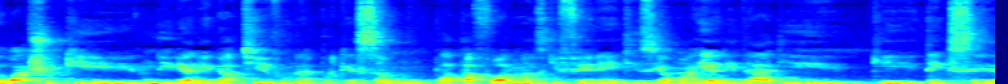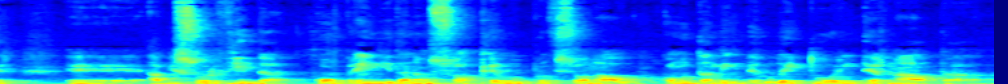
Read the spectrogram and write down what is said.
Eu acho que não diria negativo, né? Porque são plataformas diferentes e é uma realidade que tem que ser é, absorvida, compreendida não só pelo profissional, como também pelo leitor, internauta,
